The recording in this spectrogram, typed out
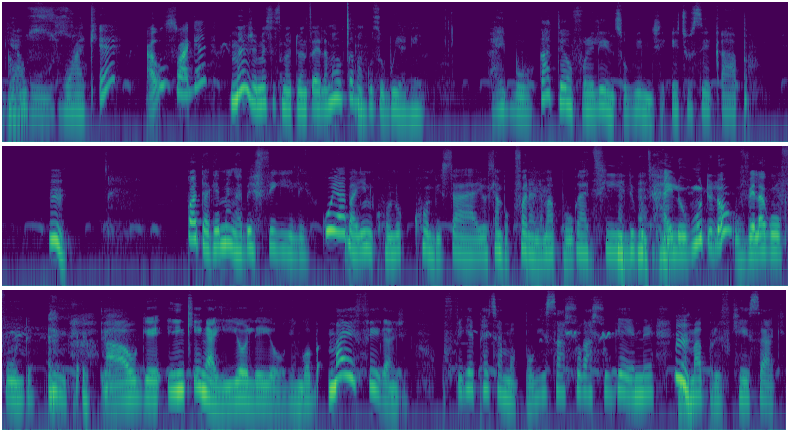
Ngiyakuzwa. Awuzwa ke awuzwa ke manje mase simadonsela mawucabanga uzobuya nini? Hayibo kade ngifonele izinsukwini nje ethu sekapa kodwa ke mengabe efikile kuyaba yini khona okukhombisayo? Mhlawumbe ukufana namabhuku athili ukuthi hayi lo muntu lo uvela kofunde hawu ke inkinga yiyo leyo ke ngoba mayefika nje ufike phethe amabhokisi ahlukahlukene nama briefcase akhe.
